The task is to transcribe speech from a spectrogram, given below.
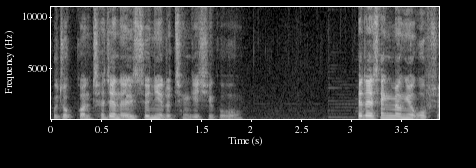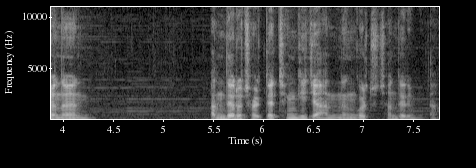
무조건 체제는 1순위로 챙기시고 최대 생명력 옵션은 반대로 절대 챙기지 않는 걸 추천드립니다.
